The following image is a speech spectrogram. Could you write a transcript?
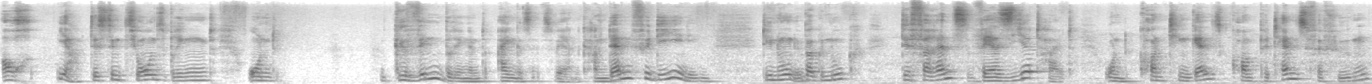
auch ja, distinktionsbringend und gewinnbringend eingesetzt werden kann. Denn für diejenigen, die nun über genug Differenzversiertheit und Kontingenzkompetenz verfügen,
